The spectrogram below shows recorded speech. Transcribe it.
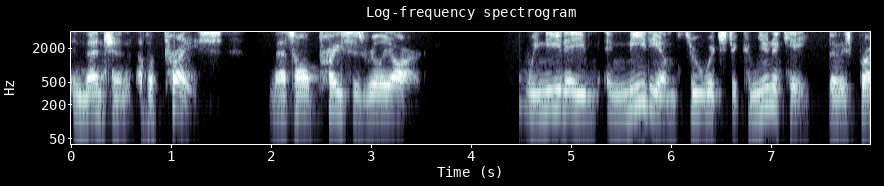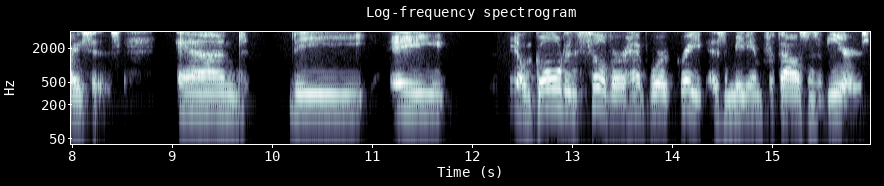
invention of a price. And that's all prices really are. We need a, a medium through which to communicate those prices. And the a you know gold and silver have worked great as a medium for thousands of years.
